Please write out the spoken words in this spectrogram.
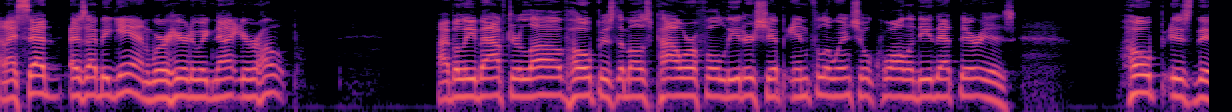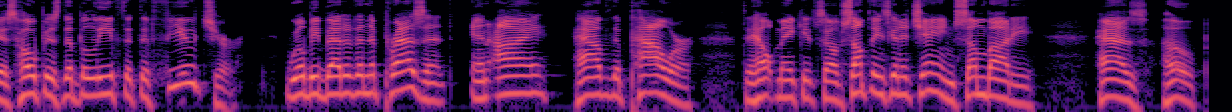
And I said as I began, we're here to ignite your hope. I believe after love, hope is the most powerful leadership, influential quality that there is. Hope is this hope is the belief that the future will be better than the present, and I have the power to help make it so. If something's going to change, somebody has hope.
